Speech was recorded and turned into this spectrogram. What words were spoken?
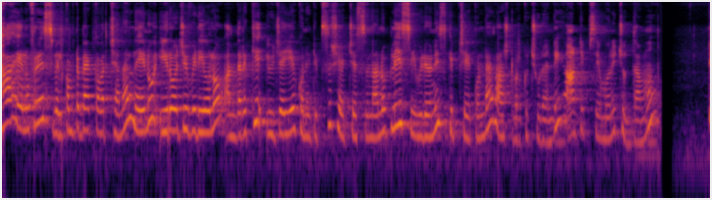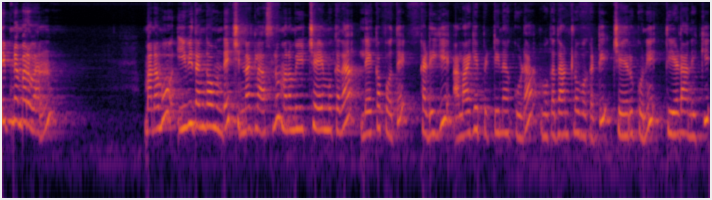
Hi hello friends welcome to back our channel నేను ఈరోజు వీడియోలో అందరికీ యూజ్ అయ్యే కొన్ని టిప్స్ షేర్ చేస్తున్నాను. ప్లీజ్ ఈ వీడియోని స్కిప్ చేయకుండా లాస్ట్ వరకు చూడండి. ఆ టిప్స్ ఏమోని చూద్దాము. టిప్ నెంబర్ వన్ మనము ఈ విధంగా ఉండే చిన్న గ్లాసులు మనం యూజ్ చేయము కదా? లేకపోతే కడిగి అలాగే పెట్టినా కూడా ఒక దాంట్లో ఒకటి చేరుకొని తీయడానికి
